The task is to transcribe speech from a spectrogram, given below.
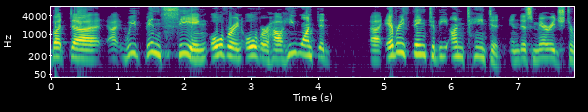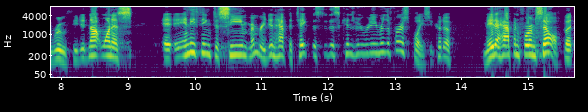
but uh, we've been seeing over and over how he wanted uh, everything to be untainted in this marriage to Ruth. He did not want us anything to seem. Remember, he didn't have to take this to this kinsman redeemer in the first place. He could have made it happen for himself, but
